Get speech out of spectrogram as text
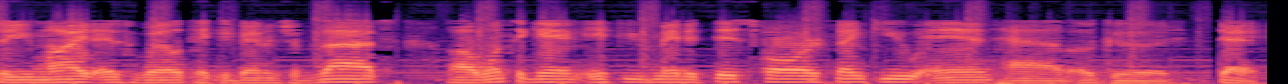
So you might as well take advantage of that. Uh, once again, if you've made it this far, thank you and have a good day.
